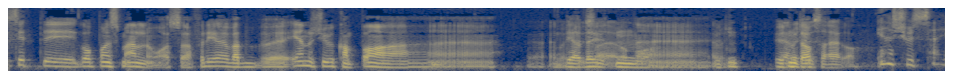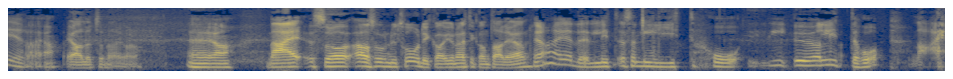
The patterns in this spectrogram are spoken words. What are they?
City går på en smell nå, altså. For de har jo vært eh, 21 kamper eh, de hadde seiere uten, eh, uten, uten 21 tap. seire 21 seire, ja. i alle turneringer. da. Eh, ja. Nei, så altså, om du tror de kan, United kan ta det igjen? ja, er det litt, altså, lite hå, ørlite håp? Nei.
